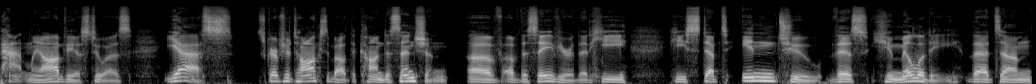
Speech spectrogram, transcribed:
patently obvious to us. Yes, Scripture talks about the condescension of of the Savior that he he stepped into this humility that. Um,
